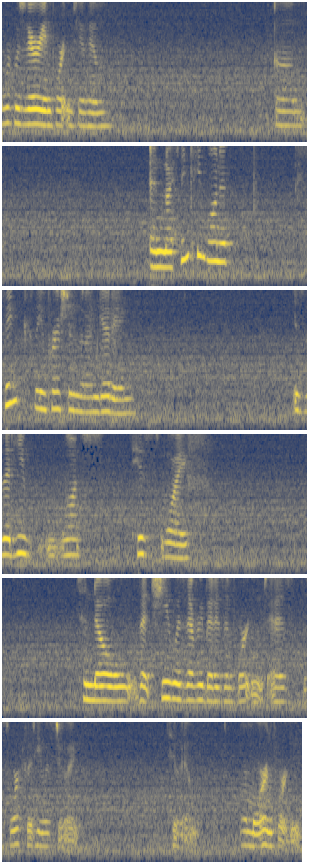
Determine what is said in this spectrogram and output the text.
The Work was very important to him. Um, and I think he wanted, I think the impression that I'm getting is that he wants his wife to know that she was every bit as important as this work that he was doing to him, or more important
